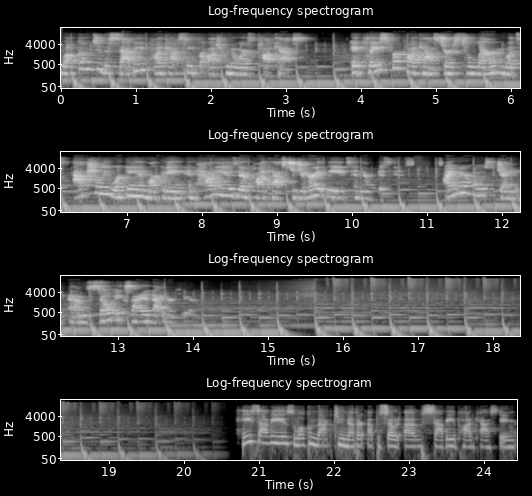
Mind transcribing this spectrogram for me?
Welcome to the Savvy Podcasting for Entrepreneurs podcast, a place for podcasters to learn what's actually working in marketing and how to use their podcast to generate leads in their business. I'm your host, Jenny, and I'm so excited that you're here. Hey, Savvies, welcome back to another episode of Savvy Podcasting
